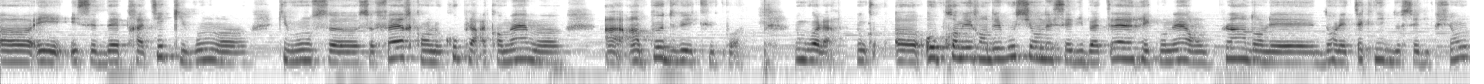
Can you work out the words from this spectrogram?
euh, et, c'est des pratiques qui vont, euh, qui vont se, faire quand le couple a quand même euh, un peu de vécu. Donc voilà. Donc au premier rendez-vous, si on est célibataire et qu'on est en plein dans les, dans les techniques de séduction,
